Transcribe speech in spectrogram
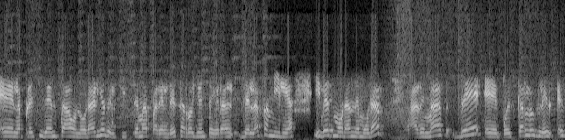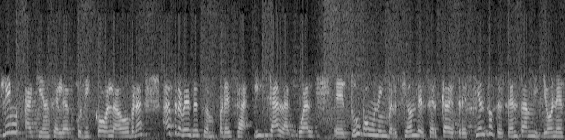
eh, la presidenta honoraria del Sistema para el Desarrollo Integral de la Familia, Ivette Morán de Murat, además de eh, pues Carlos Slim, a quien se le adjudicó la obra a través de su empresa ICA, la cual eh, tuvo una inversión de cerca de 360 millones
